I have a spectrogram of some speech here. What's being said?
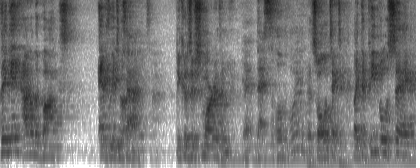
they get out of the box every, Every time, time. because they're smarter than you. Yeah, that's the whole point. That's all it takes. Like the people who say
